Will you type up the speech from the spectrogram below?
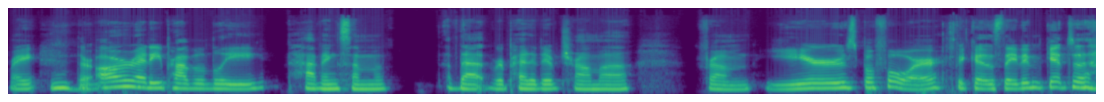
right? Mm-hmm. They're already probably having some of that repetitive trauma from years before because they didn't get to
